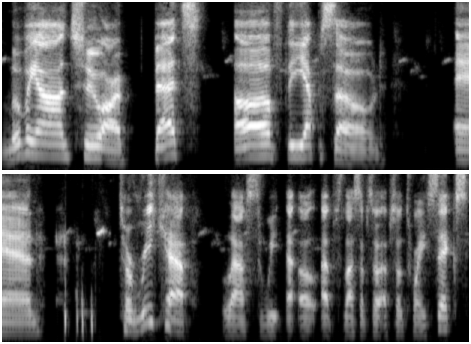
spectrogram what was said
moving on to our bets of the episode. And to recap last week, uh, uh, last episode, episode 26,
